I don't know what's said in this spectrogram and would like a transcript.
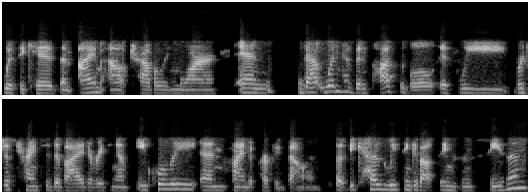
with the kids, and I'm out traveling more. And that wouldn't have been possible if we were just trying to divide everything up equally and find a perfect balance. But because we think about things in seasons,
